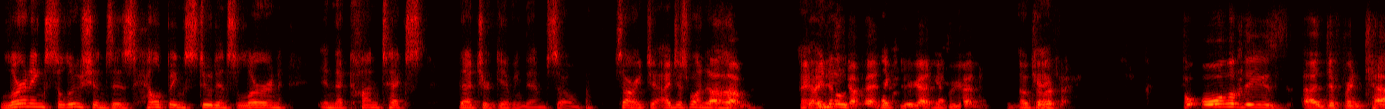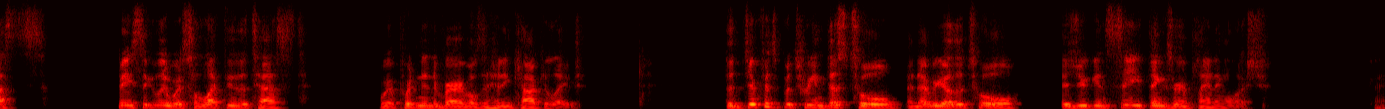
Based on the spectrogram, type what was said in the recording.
learning solutions is helping students learn in the context that you're giving them. So, sorry, I just wanted to. No, hi- no, I, No, I know, jump in. like- You're good, yeah. we're good. Okay. Terrific. For all of these uh, different tests, basically, we're selecting the test, we're putting in the variables and hitting calculate. The difference between this tool and every other tool is you can see things are in plain English. Okay,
